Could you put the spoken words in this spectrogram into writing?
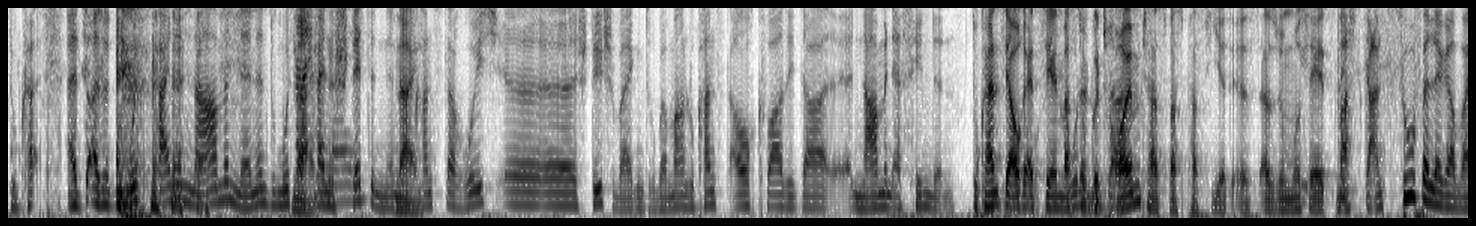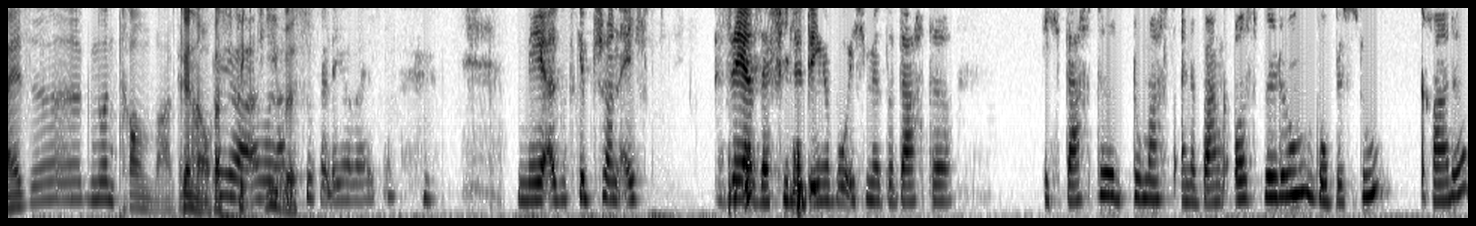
Du kann, also, also du musst keinen Namen nennen, du musst Nein. auch keine Nein, nein. Städte nennen. Nein. Du kannst da ruhig äh, äh, stillschweigend drüber machen. Du kannst auch quasi da äh, Namen erfinden. Du kannst ja auch erzählen, was Oder du du geträumt hast, was passiert ist. Also du musst ja jetzt nicht, Was ganz zufälligerweise äh, nur ein Traum war. genau, was Ja, Fiktives. zufälligerweise. Nee, also es gibt schon echt sehr, sehr viele Dinge, wo ich mir so dachte, ich dachte, du machst eine Bankausbildung. Wo bist du gerade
